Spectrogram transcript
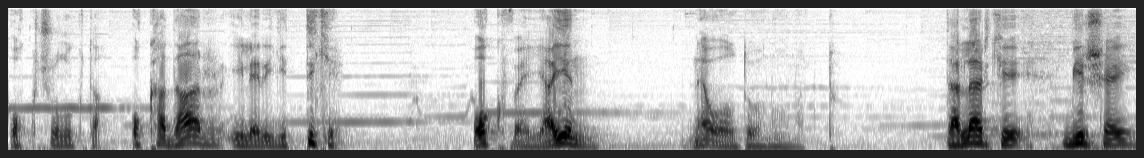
okçulukta o kadar ileri gitti ki ok ve yayın ne olduğunu unuttu. Derler ki bir şey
